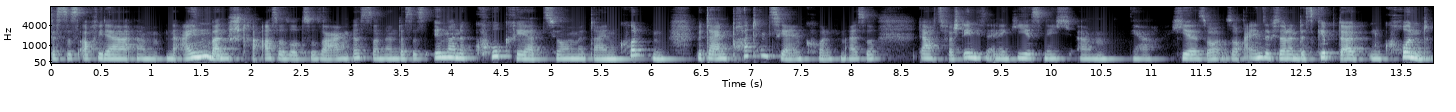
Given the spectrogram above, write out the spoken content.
dass das auch wieder ähm, eine Einbahnstraße sozusagen ist, sondern dass es immer eine Co-Kreation mit deinen Kunden, mit deinen potenziellen Kunden. Also da auch zu verstehen, diese Energie ist nicht ähm, ja, hier so, so einsichtig, sondern es gibt da einen Grund.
